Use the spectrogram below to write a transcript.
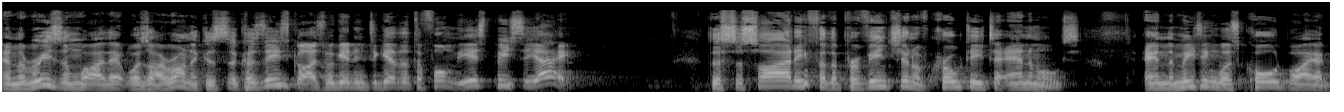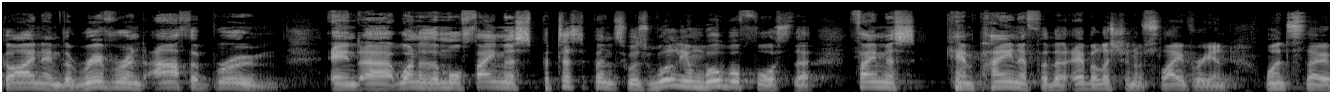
And the reason why that was ironic is because these guys were getting together to form the SPCA, the Society for the Prevention of Cruelty to Animals. And the meeting was called by a guy named the Reverend Arthur Broome. And uh, one of the more famous participants was William Wilberforce, the famous campaigner for the abolition of slavery. And once they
